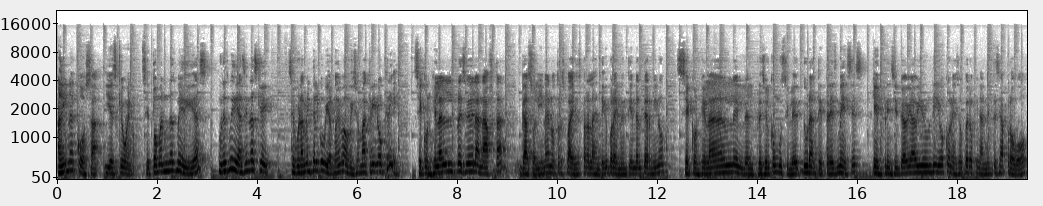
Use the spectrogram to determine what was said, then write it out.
Hay una cosa y es que bueno, se toman unas medidas, unas medidas en las que seguramente el gobierno de Mauricio Macri no cree. Se congela el precio de la nafta, gasolina en otros países, para la gente que por ahí no entiende el término, se congela el, precio del combustible durante tres meses, que en principio había habido un lío con eso, pero finalmente se aprobó.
